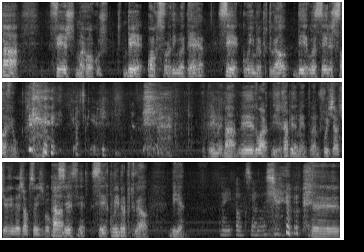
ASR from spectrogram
A. Fez Marrocos. B. Oxford, Inglaterra. C. Coimbra, Portugal. D. Laceiras, Sarreu. Eu acho que é. Primeiro, vá, eh, Duarte, diz rapidamente, vamos. Ui, já me esqueci das opções. Vou para A, a B, C. C. C. Coimbra, Portugal. Bia. Ai, Oxford, acho eu. Eh,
